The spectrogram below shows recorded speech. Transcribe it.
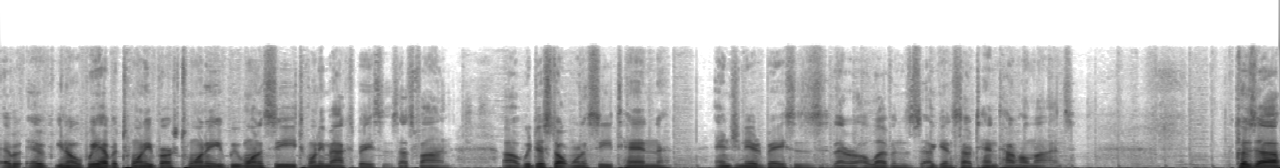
if, you know if we have a 20 versus 20, we want to see 20 max bases. That's fine. Uh, we just don't want to see 10 engineered bases that are 11s against our 10 Town Hall 9s. Because uh,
